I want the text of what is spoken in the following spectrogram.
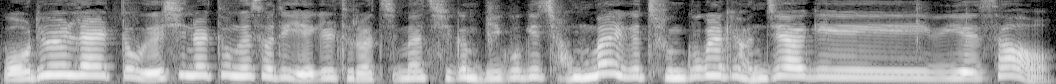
월요일 날 또 외신을 통해서도 얘기를 들었지만 지금 미국이 정말 중국을 견제하기 위해서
